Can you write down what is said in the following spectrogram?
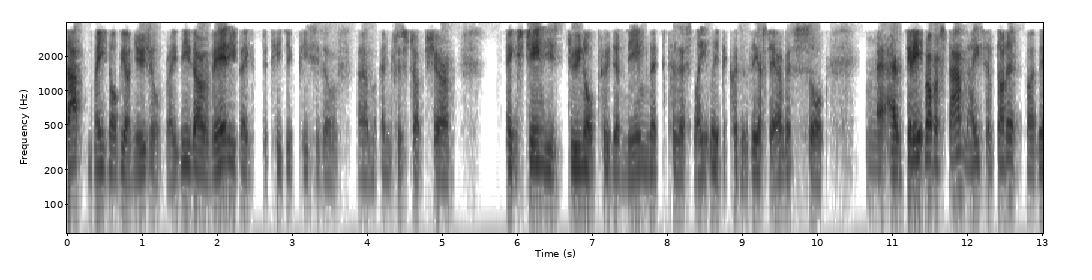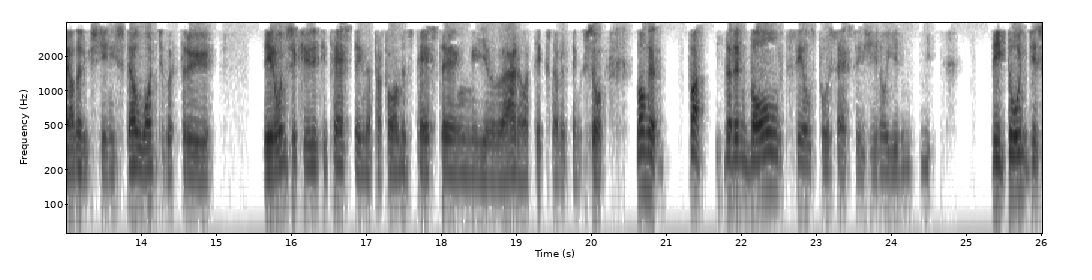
That might not be unusual, right? These are very big strategic pieces of um, infrastructure. Exchanges do not put their name next to this lightly because it's their service. So Mm. A, a great rubber stamp. ICE have done it, but the other exchanges still want to go through their own security testing, their performance testing, you know, analytics and everything. So long as, but they're involved sales processes. You know, you, you they don't just.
